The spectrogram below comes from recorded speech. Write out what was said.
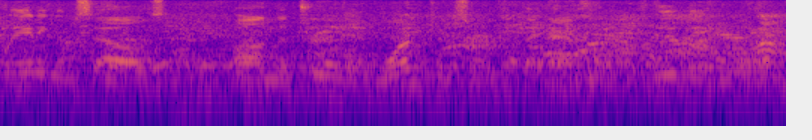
planning themselves on the truth of one concern that they have they're completely ignoring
